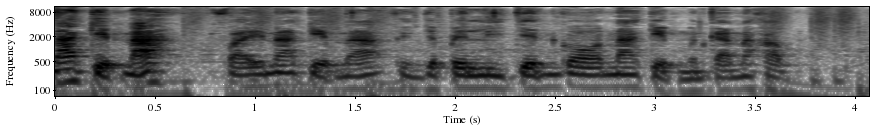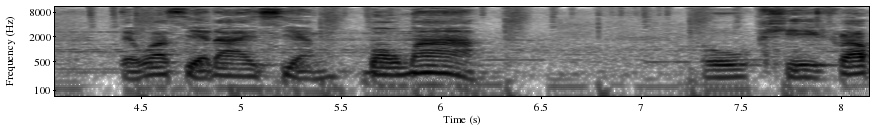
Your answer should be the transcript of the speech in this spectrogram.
น่าเก็บนะ ไฟน่าเก็บนะ ถึงจะเป็นรีเจนก็น่าเก็บเหมือนกันนะครับ แต่ว่าเสียดายเสียงเบามาก โอเคครับ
